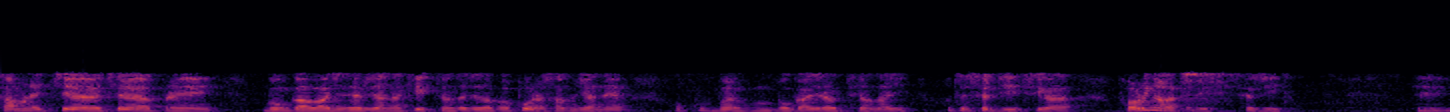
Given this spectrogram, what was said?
ਸਾਹਮਣੇ ਚ ਆਪਣੇ ਬੁੰਗਾ ਵਾ ਜਿਹਦੇ ਰੋਜ਼ਾਨਾ ਕੀਰਤਨ ਹੁੰਦਾ, ਜਦੋਂ ਆਪਾਂ ਭੋਰਾ ਸਾਹਿਬ ਨੂੰ ਜਾਂਦੇ ਆ, ਉਹ ਕੁ- ਬੁੰਗਾ ਜਿਹੜਾ ਉੱਥੇ ਆਉਂਦਾ ਜੀ, ਉੱਥੇ ਸਰਜੀਤ ਸੀਗਾ, ਫੌੜੀਆਂ ਵਾਲਾ ਕਹਿੰਦੇ ਸੀ, ਸਰਜੀਤ। ਤੇ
